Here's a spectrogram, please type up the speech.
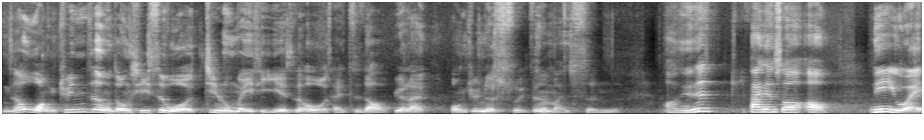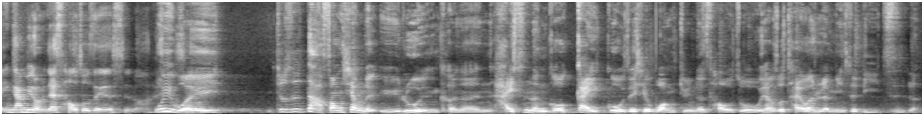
你知道网军这种东西，是我进入媒体业之后，我才知道，原来网军的水真的蛮深的。哦，你是发现说哦，你以为应该没有人在操作这件事吗？我以为就是大方向的舆论可能还是能够盖过这些网军的操作。我想说台湾人民是理智的，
